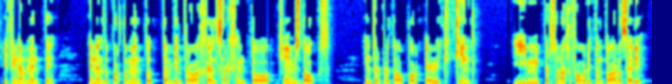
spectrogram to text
Y finalmente, en el departamento también trabaja el sargento James Doakes, interpretado por Eric King, y mi personaje favorito en toda la serie.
